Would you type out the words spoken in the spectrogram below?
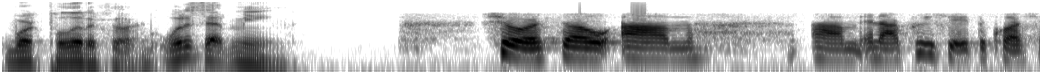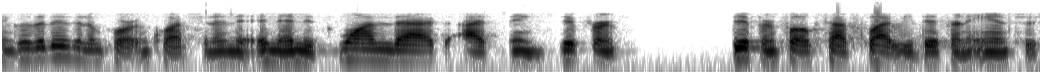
work politically? Sure. What does that mean? Sure. So, um, um, and I appreciate the question because it is an important question, and, and, and it's one that I think different different folks have slightly different answers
